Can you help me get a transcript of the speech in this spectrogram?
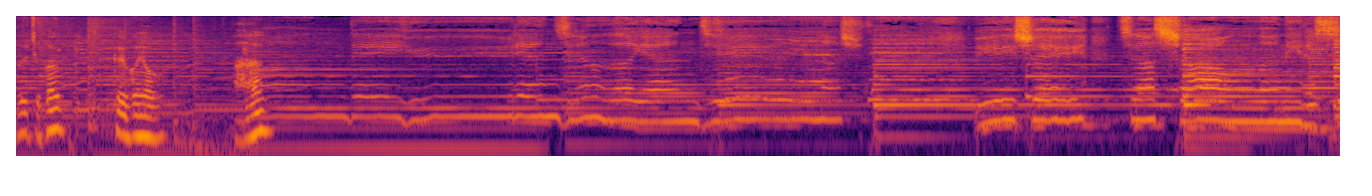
我是主潘，各位朋友，晚安。加上了你的心。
